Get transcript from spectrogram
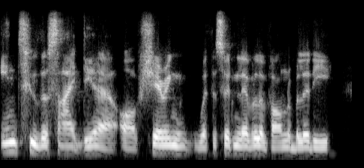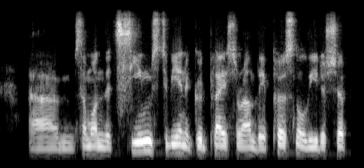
into this idea of sharing with a certain level of vulnerability. Um, someone that seems to be in a good place around their personal leadership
